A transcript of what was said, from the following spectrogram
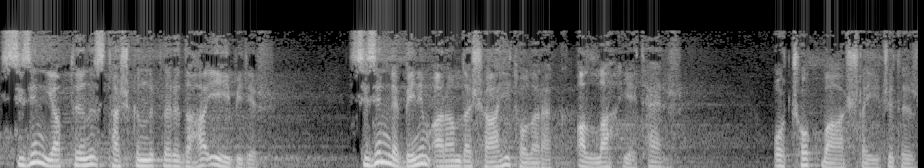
sizin yaptığınız taşkınlıkları daha iyi bilir. Sizinle benim aramda şahit olarak Allah yeter. O çok bağışlayıcıdır,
